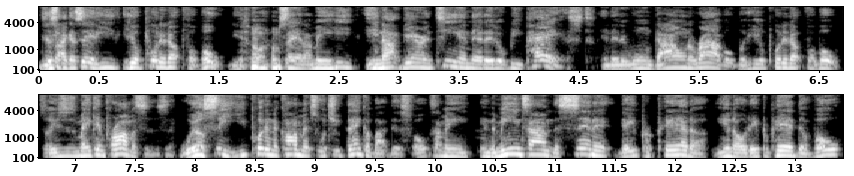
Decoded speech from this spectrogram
just like I said, he, he'll put it up for vote. You know what I'm saying? I mean, he, he not guaranteeing that it'll be passed and that it won't die on arrival, but he'll put it up for vote. So he's just making promises. We'll see. You put in the comments what you think about this, folks. I mean, in the meantime, the Senate, they prepared a, you know, they prepared to vote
